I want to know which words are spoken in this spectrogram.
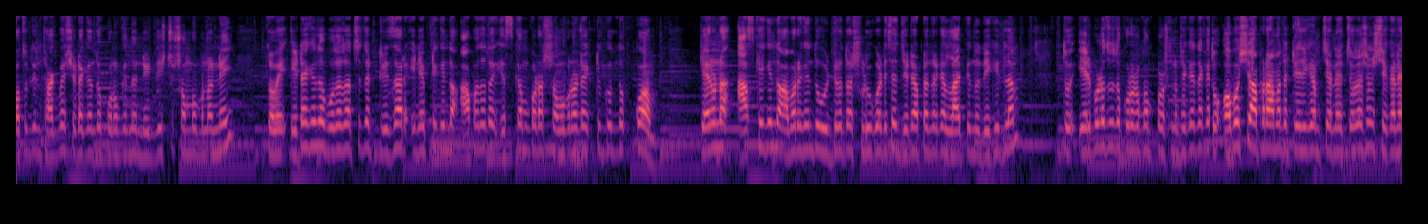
কতদিন থাকবে, সেটা কিন্তু কোনো কিন্তু নির্দিষ্ট সম্ভাবনা নেই। তবে এটা কিন্তু বোঝা যাচ্ছে যে ট্রেজার এনএফটি কিন্তু আপাতত স্ক্যাম করার সম্ভাবনাটা একটু কিন্তু কম। কেননা আজকে কিন্তু আবার কিন্তু উইড্রোটা শুরু করেছে, যেটা আপনাদেরকে লাইভ কিন্তু দেখিয়ে দিলাম। তো এরপরে যদি কোনো রকম প্রশ্ন থেকে থাকে, তো অবশ্যই আপনারা আমাদের টেলিগ্রাম চ্যানেলে চলে আসুন, সেখানে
